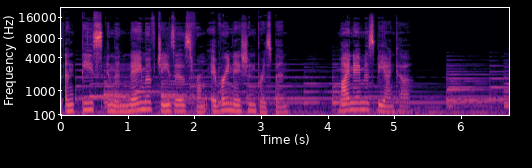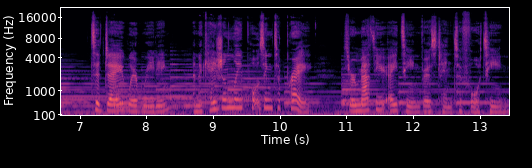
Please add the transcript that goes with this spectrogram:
and peace in the name of Jesus from Every Nation Brisbane. My name is Bianca. Today we're reading and occasionally pausing to pray through Matthew 18, verse 10 to 14.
